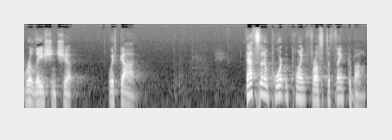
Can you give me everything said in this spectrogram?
relationship with God. That's an important point for us to think about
